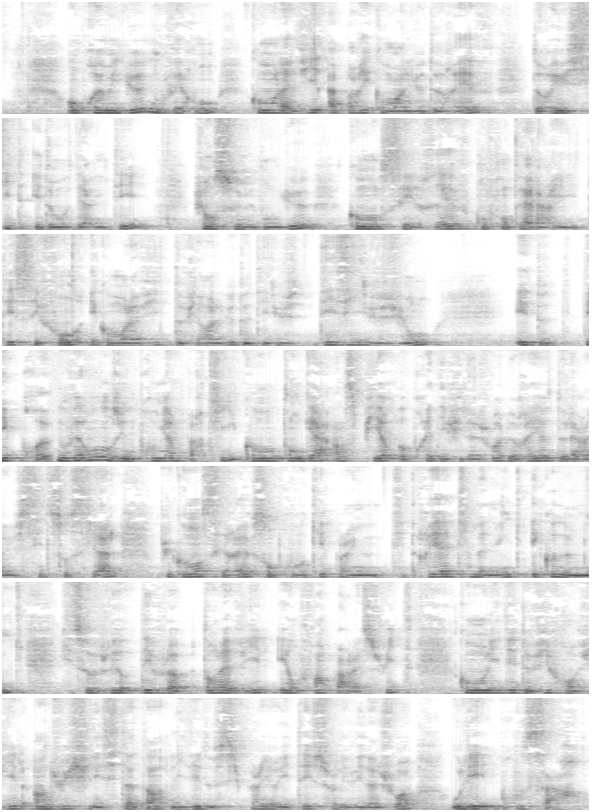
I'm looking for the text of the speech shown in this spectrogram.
En premier lieu, nous verrons comment la ville apparaît comme un lieu de rêve, de réussite et de modernité, puis en second lieu, comment ces rêves confrontés à la réalité s'effondrent et comment la ville devient un lieu de désillusion et d'épreuves. Nous verrons dans une première partie comment Tanga inspire auprès des villageois le rêve de la réussite sociale, puis comment ces rêves sont provoqués par une réelle dynamique économique qui se développe dans la ville, et enfin par la suite, comment l'idée de vivre en ville induit chez les citadins l'idée de supériorité sur les villageois ou les broussards.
